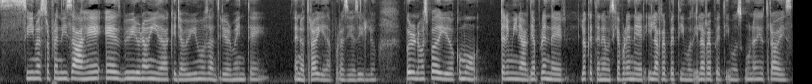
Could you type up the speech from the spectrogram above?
si nuestro aprendizaje es vivir una vida que ya vivimos anteriormente en otra vida, por así decirlo, pero no hemos podido como terminar de aprender lo que tenemos que aprender y la repetimos y la repetimos una y otra vez.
